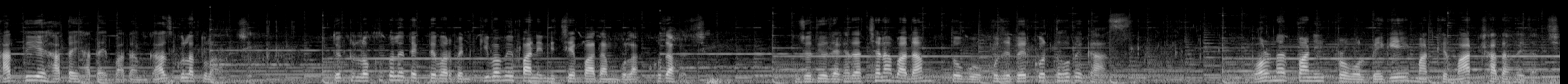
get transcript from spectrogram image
হাত দিয়ে হাতায় হাতায় বাদাম গাছগুলা তোলা হচ্ছে। তো একটু লক্ষ্য করলে দেখতে পারবেন কীভাবে পানির নিচে বাদামগুলা খোঁজা হচ্ছে। যদিও দেখা যাচ্ছে না বাদাম, তবুও খুঁজে বের করতে হবে গাছ। বন্যার পানি প্রবল বেগে মাঠের মাঠ সাদা হয়ে যাচ্ছে।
